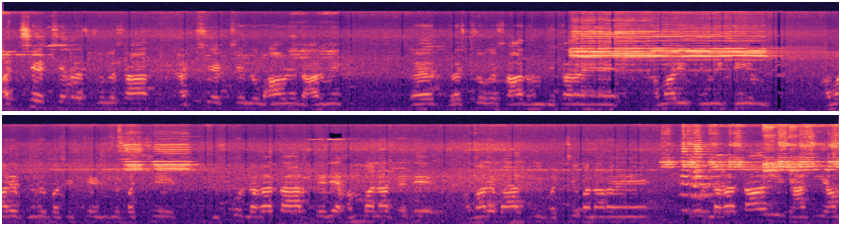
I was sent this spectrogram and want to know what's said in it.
अच्छे अच्छे दृश्यों के साथ अच्छे अच्छे लुभावने धार्मिक दृश्यों के साथ हम दिखा रहे हैं। हमारी पूरी टीम हमारे पूरे बस स्टैंड के बच्चे इसको लगातार पहले हम बनाते थे, हमारे बाद ये बच्चे बना रहे हैं। और लगातार ये झांकी हम,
